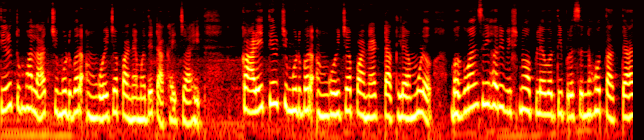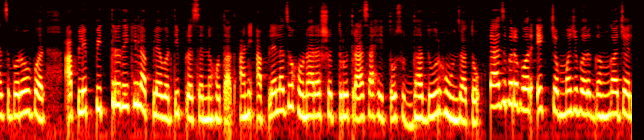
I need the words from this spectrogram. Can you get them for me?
तीळ तुम्हाला चिमूटभर आंघोळीच्या पाण्यामध्ये टाकायचे आहेत. काळे तीळ चिमूटभर आंघोळीच्या पाण्यात टाकल्यामुळं भगवान श्री हरी विष्णू आपल्यावरती प्रसन्न होतात. त्याचबरोबर आपले पित्र देखील आपल्यावरती प्रसन्न होतात आणि आपल्याला जो होणारा शत्रू त्रास आहे तो सुद्धा दूर होऊन जातो. त्याचबरोबर एक चम्मचभर गंगाजल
